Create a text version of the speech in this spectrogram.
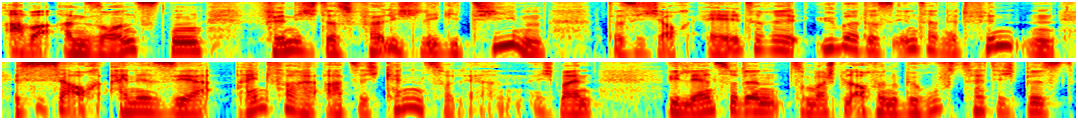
Aber ansonsten finde ich das völlig legitim, dass sich auch Ältere über das Internet finden. Es ist ja auch eine sehr einfache Art, sich kennenzulernen. Ich meine, wie lernst du denn zum Beispiel auch, wenn du berufstätig bist,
